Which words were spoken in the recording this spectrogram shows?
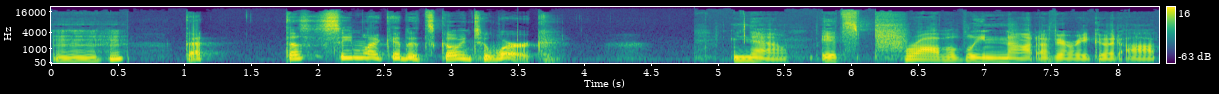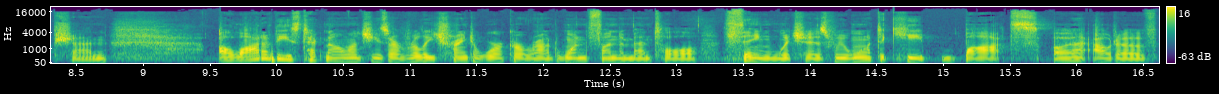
Mm-hmm that doesn't seem like it, it's going to work. No, it's probably not a very good option. A lot of these technologies are really trying to work around one fundamental thing, which is we want to keep bots uh, out of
